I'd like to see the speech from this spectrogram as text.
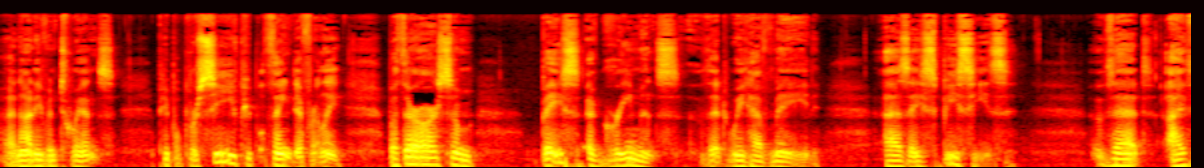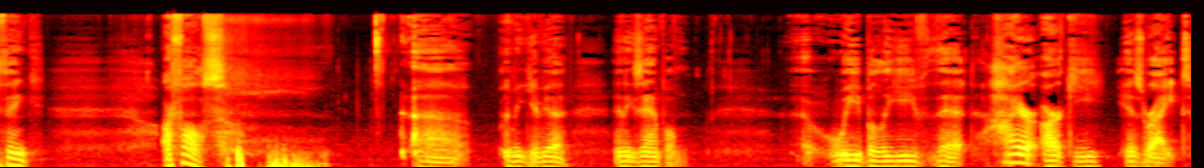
uh, not even twins. People perceive, people think differently, but there are some base agreements that we have made as a species that I think are false. Uh, let me give you an example. We believe that hierarchy is right,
